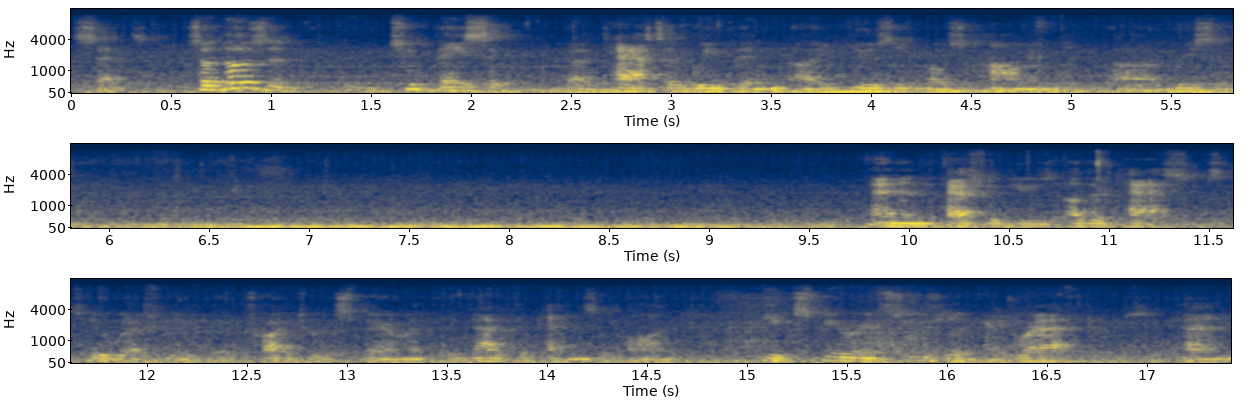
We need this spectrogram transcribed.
says. So those are two basic uh, tasks that we've been uh, using most commonly uh, recently. And in the past, we've used other tasks too, as we've tried to experiment, and that depends upon the experience usually of the drafters. And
